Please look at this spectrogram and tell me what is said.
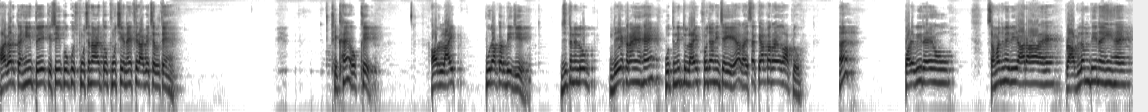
अगर कहीं पे किसी को कुछ पूछना है तो पूछिए, नहीं फिर आगे चलते हैं। ठीक है? ओके। और लाइक पूरा कर दीजिए। जितने लोग देख रहे हैं, उतनी तो लाइक हो जानी चाहिए यार। ऐसा क्या कर रहे हो आप लोग? हैं? पढ़ भी रहे हो, समझ में भी आ रहा है प्रॉब्लम भी नहीं है,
